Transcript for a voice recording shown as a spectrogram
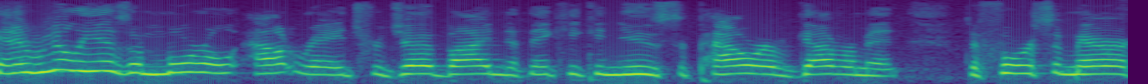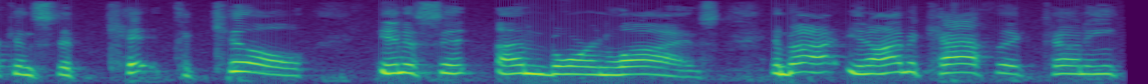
And it really is a moral outrage for Joe Biden to think he can use the power of government to force Americans to, to kill innocent unborn lives. And by, you know, I'm a Catholic, Tony.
